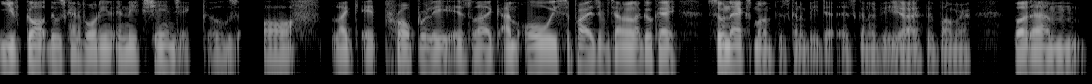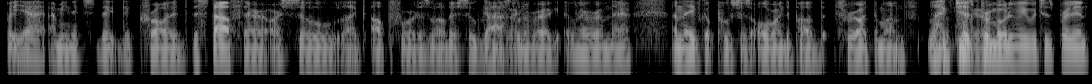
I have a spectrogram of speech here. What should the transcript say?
you've got those kind of audience in the exchange. It goes off like it properly is. Like I'm always surprised every time. I'm like, okay, so next month is gonna be it's gonna be Yeah. like the bummer. But um, but yeah, I mean, it's the the crowd, the staff there are so like up for it as well. They're so gassed whenever I, whenever I'm there, and they've got posters all around the pub throughout the month, like just brilliant. promoting me, which is brilliant.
